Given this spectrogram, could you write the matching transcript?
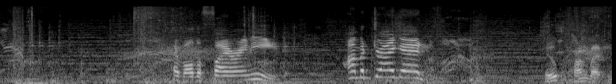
I have all the fire I need. I'm a dragon! Oop, wrong button.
